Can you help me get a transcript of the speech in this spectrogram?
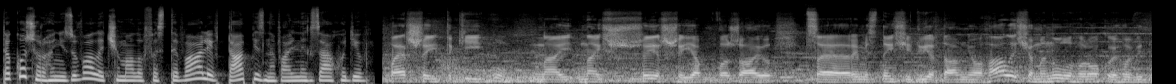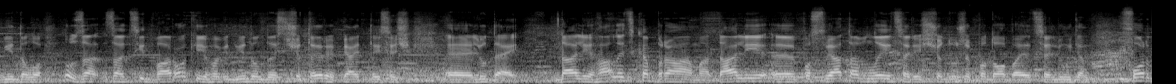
Також організували чимало фестивалів та пізнавальних заходів. Перший такий ну, най, найширший, я вважаю, це ремісничий двір давнього Галича. Минулого року його відвідало. Ну за, за ці два роки його відвідало десь 4-5 тисяч е, людей. Далі Галицька брама, далі е, посвята в лицарі, що дуже подобається людям. Форт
